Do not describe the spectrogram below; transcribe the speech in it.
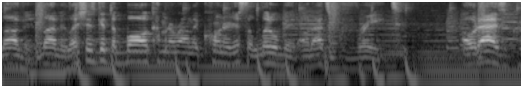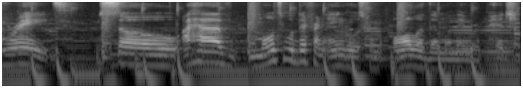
love it, love it. Let's just get the ball coming around the corner just a little bit. Oh, that's great. Oh, that's great. So I have multiple different angles from all of them when they were pitching.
